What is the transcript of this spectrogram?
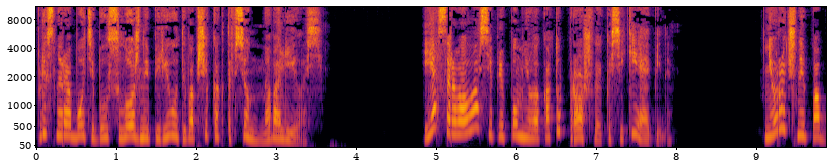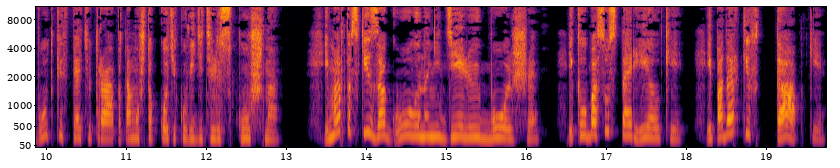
Плюс на работе был сложный период, и вообще как-то все навалилось. И я сорвалась и припомнила коту прошлые косяки и обиды. Неурочные побудки в пять утра, потому что котику, видите ли, скучно. И мартовские загулы на неделю и больше. И колбасу с тарелки. И подарки в тапки.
